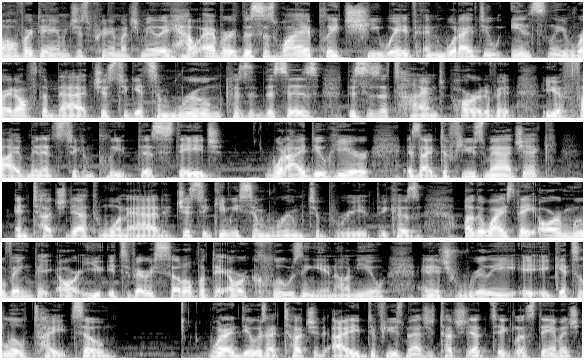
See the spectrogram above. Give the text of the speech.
all of our damage is pretty much melee. However, this is why I play Chi Wave and what I do instantly right off the bat just to get some room because this is this is a timed part of it. You have five minutes to complete this stage. What I do here is I diffuse magic and touch death one ad just to give me some room to breathe because otherwise they are moving they are you, it's very subtle but they are closing in on you and it's really it, it gets a little tight so what I do is I touch it, I diffuse magic, touch it to take less damage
